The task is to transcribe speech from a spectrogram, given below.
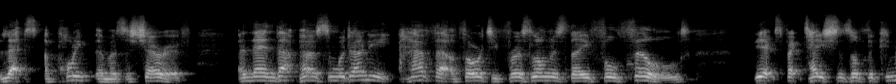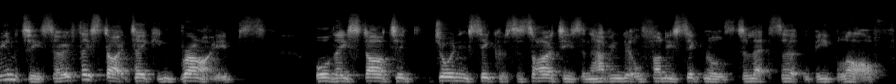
let's appoint them as a sheriff. And then that person would only have that authority for as long as they fulfilled the expectations of the community. So if they start taking bribes or they started joining secret societies and having little funny signals to let certain people off,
